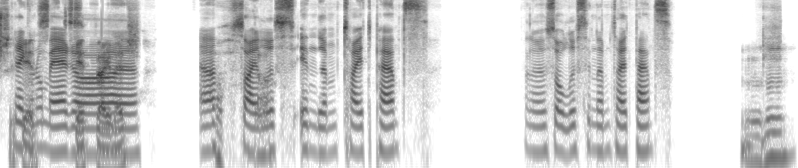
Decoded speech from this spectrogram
Trenger noe mer av Dragon eh, Age. ja, Silas in them tight pants. Eller Solus in them tight pants. Mhm.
